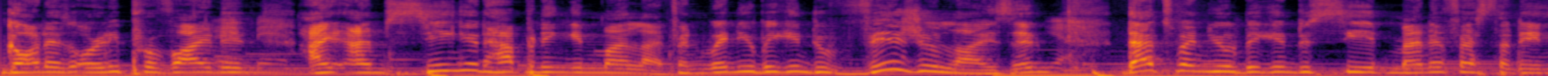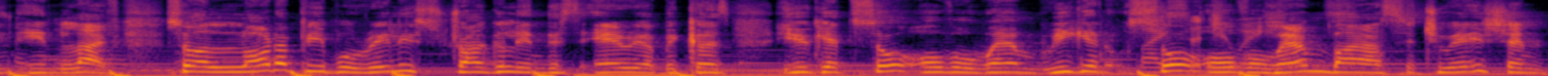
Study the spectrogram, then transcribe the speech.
God has already provided. Amen. I, I'm seeing it happening in my life. And when you begin to visualize it, Yeah. that's when you'll begin to see it manifested in, in life. So a lot of people really struggle in this area because you get so overwhelmed. We get so overwhelmed by our situation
